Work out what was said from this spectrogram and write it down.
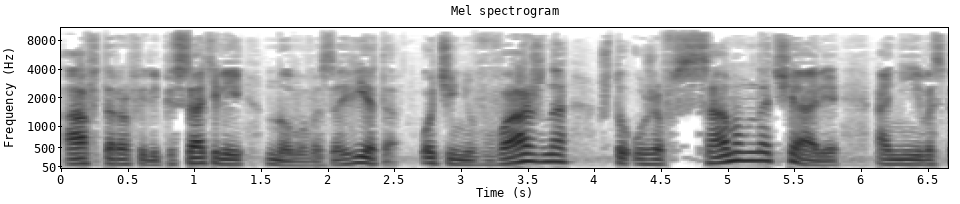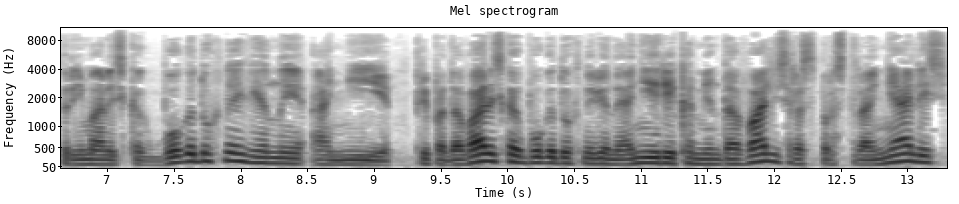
авторов или писателей Нового Завета. Очень важно, что уже в самом начале они воспринимались как богодухновенные, они преподавались как богодухновенные, они рекомендовались, распространялись,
